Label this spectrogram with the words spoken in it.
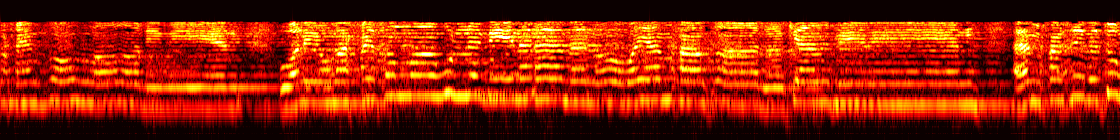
يحب الظالمين وليمحص الله الذين آمنوا ويمحق الكافرين أم حسبتم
